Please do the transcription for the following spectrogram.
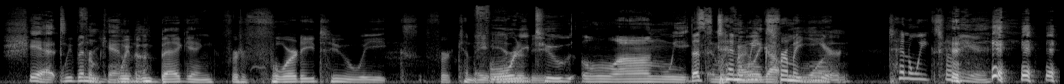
shit We've been from Canada. we've been begging for 42 weeks for Canadian reviews. 42 long weeks. That's and we 10 weeks from a one. year. 10 weeks from a year.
